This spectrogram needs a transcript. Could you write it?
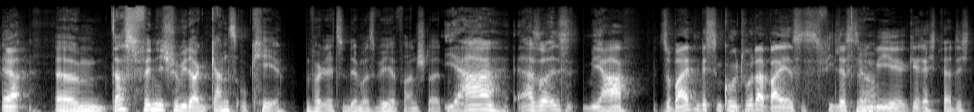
Ja. Ähm, das finde ich schon wieder ganz okay im Vergleich zu dem, was wir hier veranstalten. Ja, also es, ja, sobald ein bisschen Kultur dabei ist, ist vieles Ja. irgendwie gerechtfertigt.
